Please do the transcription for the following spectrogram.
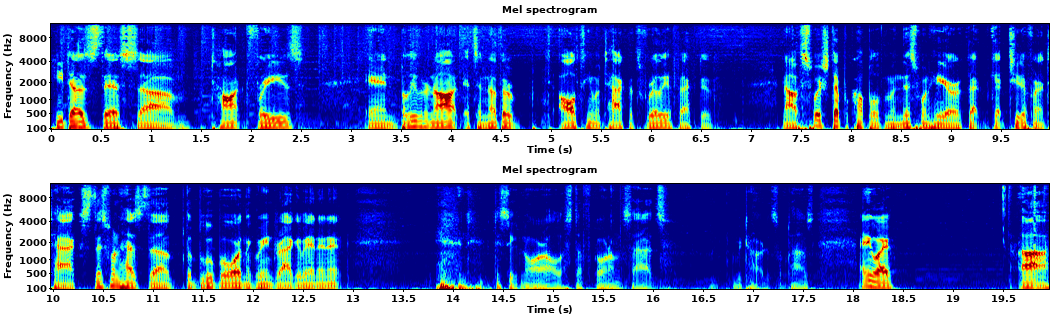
He does this um, taunt freeze, and believe it or not, it's another all-team attack that's really effective. Now I've switched up a couple of them in this one here. Got get two different attacks. This one has the the blue boar and the green dragon man in it. Just ignore all the stuff going on the sides. Retarded sometimes. Anyway, uh,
